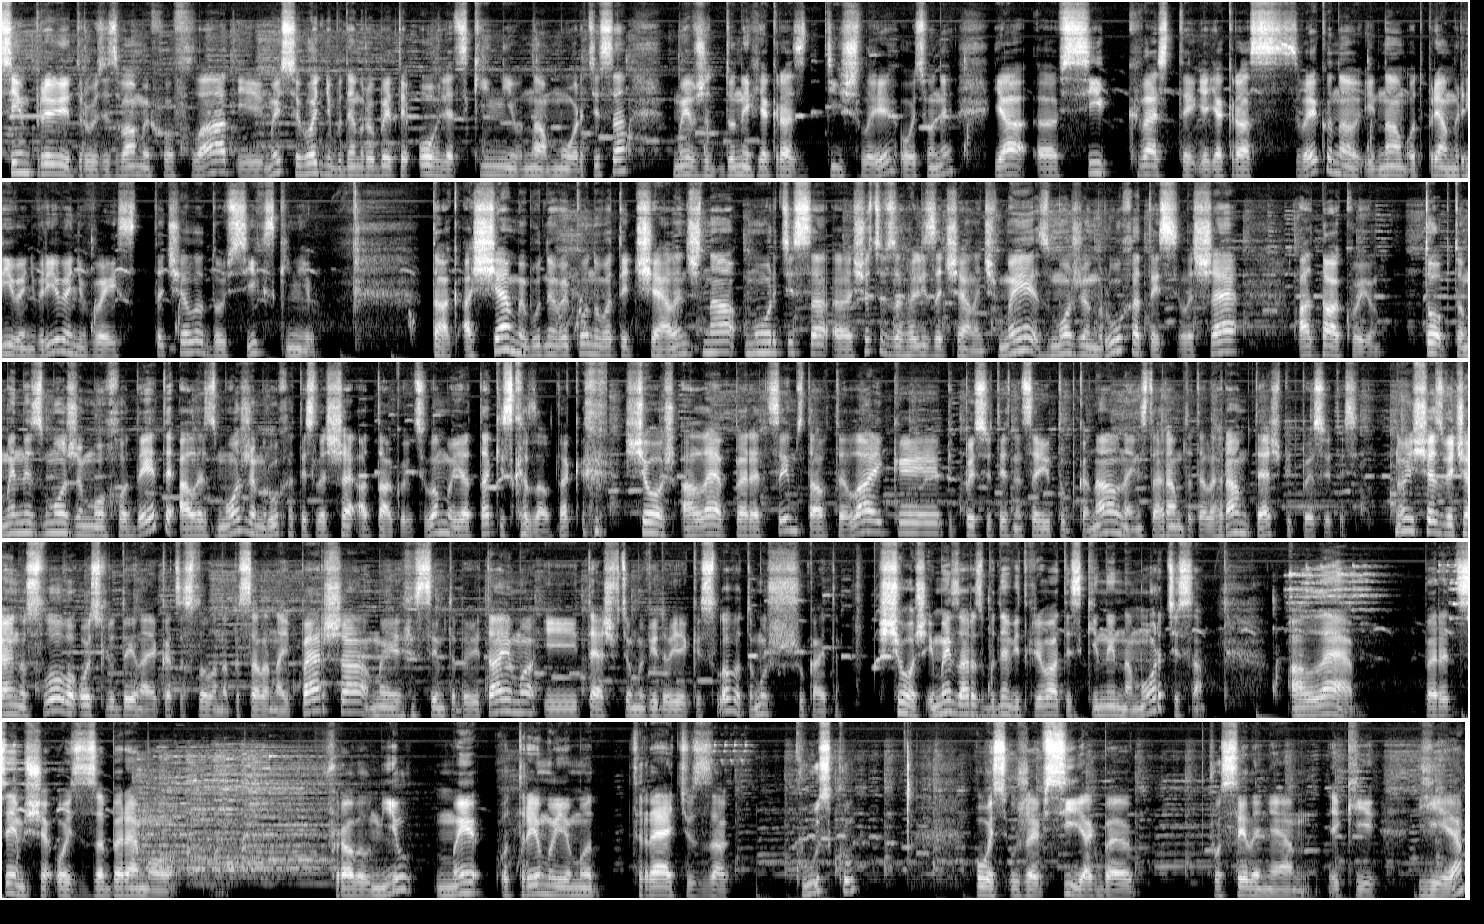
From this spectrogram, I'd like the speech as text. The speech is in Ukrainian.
Всім привіт, друзі! З вами Хофлат, і ми сьогодні будемо робити огляд скінів на Мортіса. Ми вже до них якраз дійшли. Ось вони. Я е, всі квести якраз виконав, і нам от прям рівень в рівень вистачило до всіх скінів. Так, а ще ми будемо виконувати челендж на Мортіса. Е, що це взагалі за челендж? Ми зможемо рухатись лише атакою. Тобто ми не зможемо ходити, але зможемо рухатись лише атакою. В цілому я так і сказав, так? Що ж, але перед цим ставте лайки, підписуйтесь на цей YouTube канал, на інстаграм та телеграм теж підписуйтесь. Ну і ще, звичайно, слово. Ось людина, яка це слово написала найперша. Ми з цим тебе вітаємо. І теж в цьому відео є якесь слово, тому шукайте. Що ж, і ми зараз будемо відкривати скіни на Мортіса. Але перед цим ще ось заберемо Фравел Міл. Ми отримуємо третю закуску. Ось уже всі якби посилення, які є.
